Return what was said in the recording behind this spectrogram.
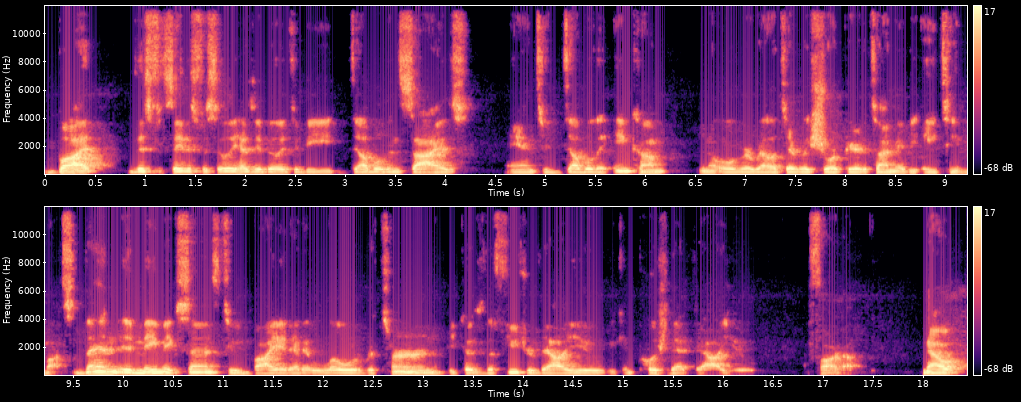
But this, say this facility has the ability to be doubled in size and to double the income, you know, over a relatively short period of time, maybe 18 months. Then it may make sense to buy it at a lower return because the future value, we can push that value far up. Now,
